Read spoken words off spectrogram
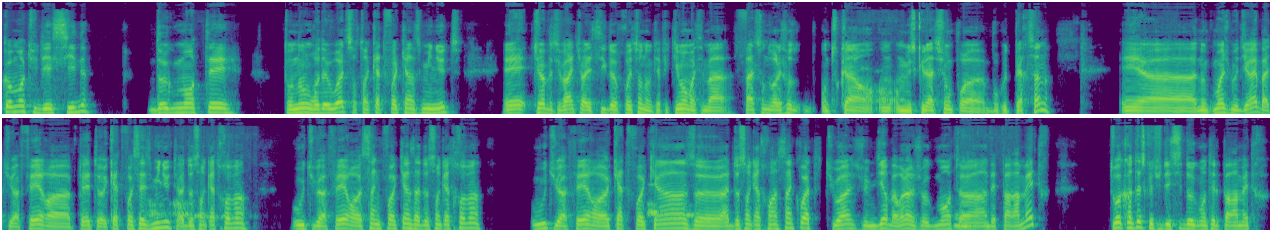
Comment tu décides d'augmenter ton nombre de watts sur ton 4 x 15 minutes? Et tu vois, parce que pareil, tu vois les cycles de progression. Donc effectivement, moi, c'est ma façon de voir les choses, en tout cas en musculation pour euh, beaucoup de personnes. Et euh, donc moi je me dirais bah tu vas faire euh, peut-être 4 fois 16 minutes à 280 ou tu vas faire 5 fois 15 à 280 ou tu vas faire 4 fois 15 à 285 watts, tu vois, je vais me dire bah voilà, j'augmente mm. un des paramètres. Toi quand est-ce que tu décides d'augmenter le paramètre?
